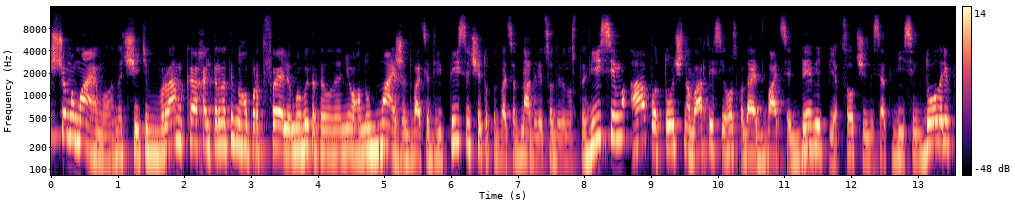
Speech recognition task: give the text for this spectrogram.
що ми маємо? Значить, в рамках альтернативного портфелю ми витратили на нього ну майже 22 тисячі, тобто 21 998, а поточна вартість його складає 29 568 доларів,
